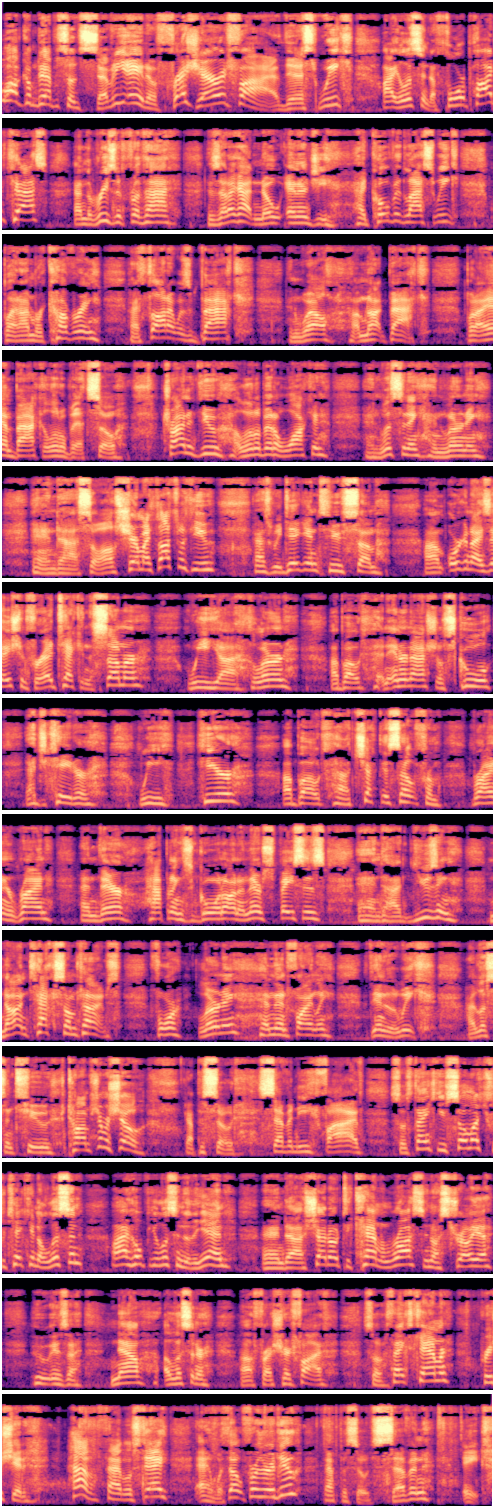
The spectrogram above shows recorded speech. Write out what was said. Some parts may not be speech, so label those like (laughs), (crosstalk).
Welcome to episode 78 of Fresh Air at 5. This week, I listened to four podcasts, and the reason for that is that I got no energy. Had COVID last week, but I'm recovering. I thought I was back, and well, I'm not back, but I am back a little bit. So, trying to do a little bit of walking and listening and learning. And uh, so, I'll share my thoughts with you as we dig into some um, organization for EdTech in the summer. We uh, learn about an international school educator. We hear about, uh, check this out from Brian and Ryan and their happenings going on in their spaces and uh, using non-tech sometimes for learning. And then finally, at the end of the week, I listened to Tom Schimmer Show, episode 75. So thank you so much for taking a listen. I hope you listen to the end. And uh, shout out to Cameron Ross in Australia, who is a, now a listener, uh, Fresh Air 5. So thanks, Cameron. Appreciate it. Have a fabulous day. And without further ado, episode 7 8.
